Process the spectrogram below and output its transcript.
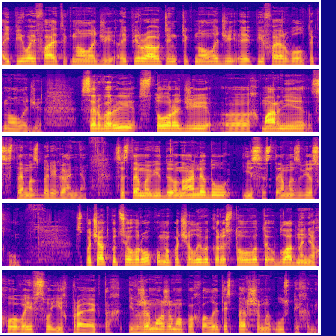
IP Wi-Fi Technology, IP Routing Technology і IP Firewall Technology. Сервери, стораджі, е, хмарні системи зберігання, системи відеонагляду і системи зв'язку. З початку цього року ми почали використовувати обладнання Huawei в своїх проектах і вже можемо похвалитись першими успіхами.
